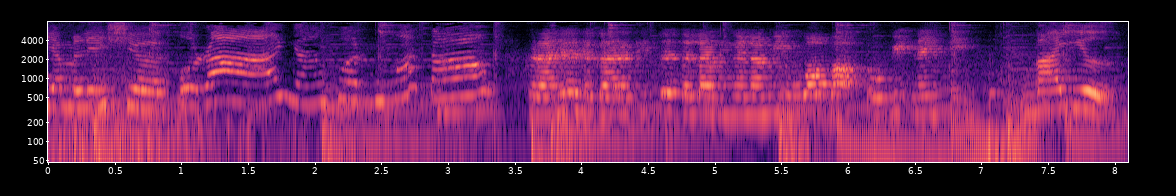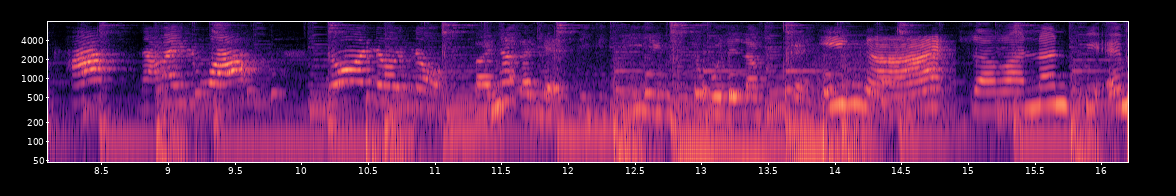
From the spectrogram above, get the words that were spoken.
rakyat Malaysia. Korang yang keluar rumah tau. Kerana negara kita telah mengalami wabak COVID-19. Bahaya. Ha? Nak main luar? No, no, no. Banyak lagi aktiviti yang kita boleh lakukan. Ingat, saranan PM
